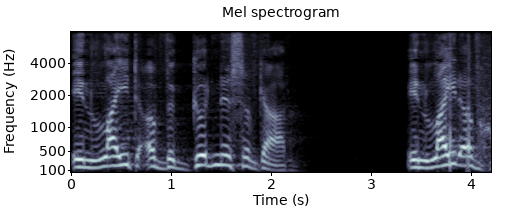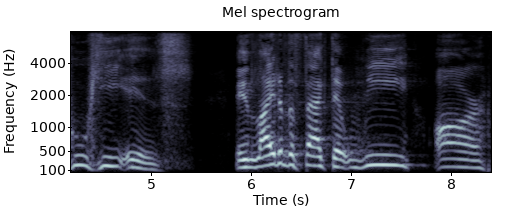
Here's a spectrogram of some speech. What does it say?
In light of the goodness of God, in light of who He is, in light of the fact that we are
